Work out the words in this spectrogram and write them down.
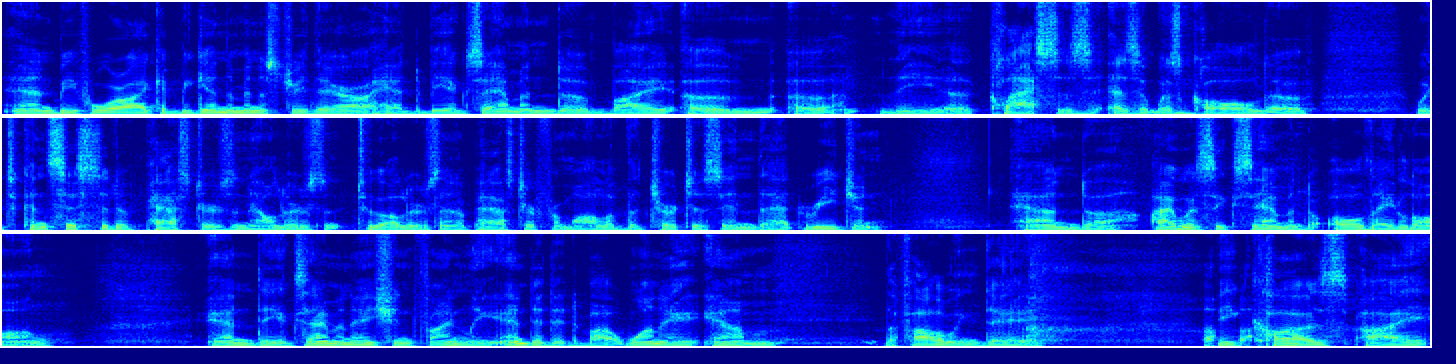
And before I could begin the ministry there, I had to be examined uh, by um, uh, the uh, classis, as it was called, uh, which consisted of pastors and elders, two elders and a pastor from all of the churches in that region. And uh, I was examined all day long, and the examination finally ended at about 1 a.m. the following day because I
